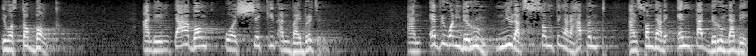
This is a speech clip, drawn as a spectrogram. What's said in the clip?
it was top bunk and the entire bunk was shaking and vibrating. And everyone in the room knew that something had happened and something had entered the room that day.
